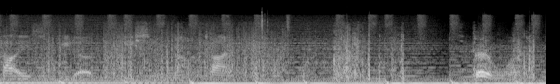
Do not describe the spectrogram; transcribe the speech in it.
probably speed up a decent amount of time. It's better one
